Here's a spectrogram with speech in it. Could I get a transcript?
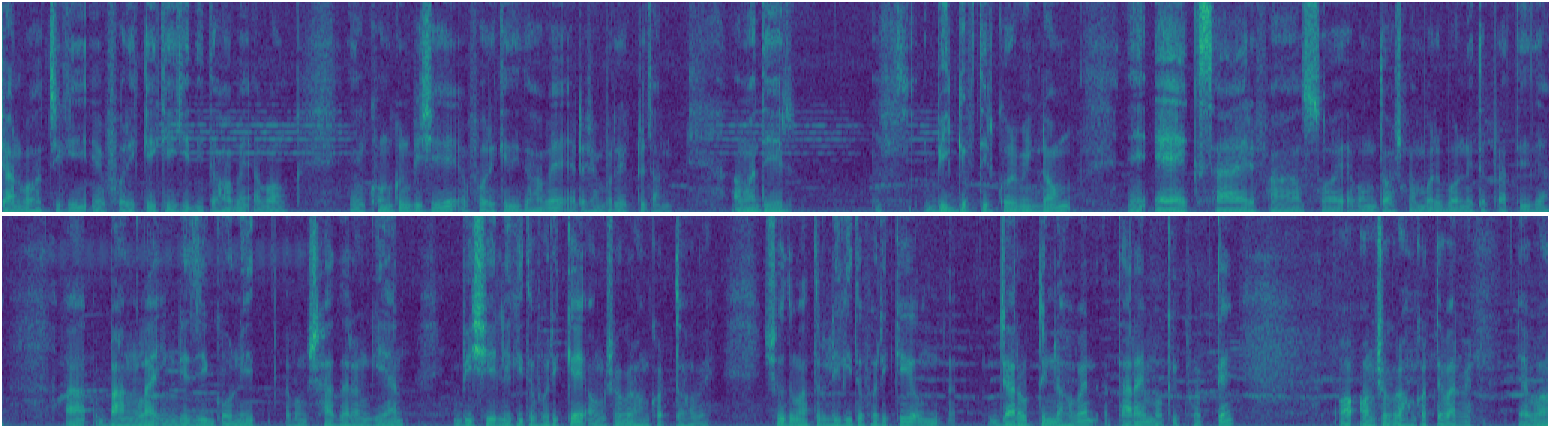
জানব হচ্ছে কি পরীক্ষায় কী কী দিতে হবে এবং কোন কোন বিষয়ে পরীক্ষা দিতে হবে এটা সম্পর্কে একটু জানি। আমাদের বিজ্ঞপ্তির কর্মীর নং এক, চার, পাঁচ, ছয় এবং দশ নম্বরে বর্ণিত প্রার্থীরা বাংলা, ইংরেজি, গণিত এবং সাধারণ জ্ঞান বিষয়ে লিখিত পরীক্ষায় অংশগ্রহণ করতে হবে। শুধুমাত্র লিখিত পরীক্ষায় যারা উত্তীর্ণ হবেন তারাই মৌখিক পরীক্ষায় অংশগ্রহণ করতে পারবেন এবং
